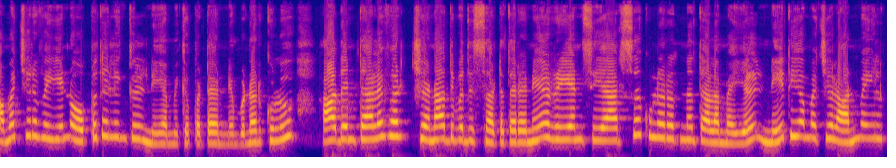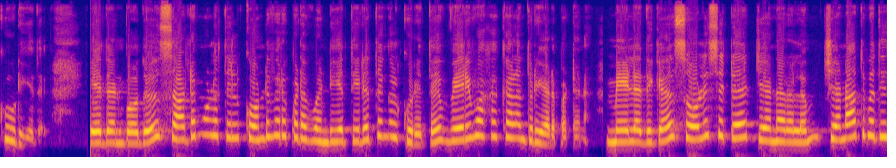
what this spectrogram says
அமைச்சரவையின் ஒப்புதலின் கீழ் நியமிக்கப்பட்ட நிபுணர் குழு அதன் தலைவர் ஜனாதிபதி சட்டத்தரணி ரியன் சி. குலரத்ன தலைமையில் நீதி அமைச்சர் அண்மையில் கூடியது. இதன்போது சட்டமூலத்தில் கொண்டுவரப்பட வேண்டிய திருத்தங்கள் குறித்து விரிவாக கலந்துரையாடப்பட்டன. மேலதிக சொலிசிட்டர் ஜெனரலும் ஜனாதிபதி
